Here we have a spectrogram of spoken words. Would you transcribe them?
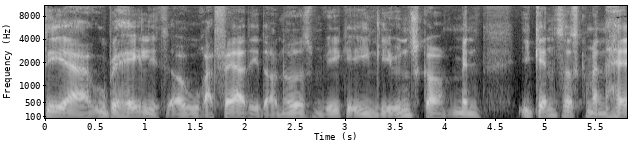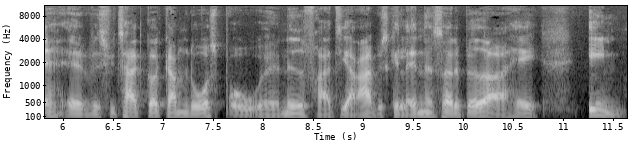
det er ubehageligt og uretfærdigt og noget, som vi ikke egentlig ønsker, men igen, så skal man have, øh, hvis vi tager et godt gammelt ordsprog øh, ned fra de arabiske lande, så er det bedre at have en,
